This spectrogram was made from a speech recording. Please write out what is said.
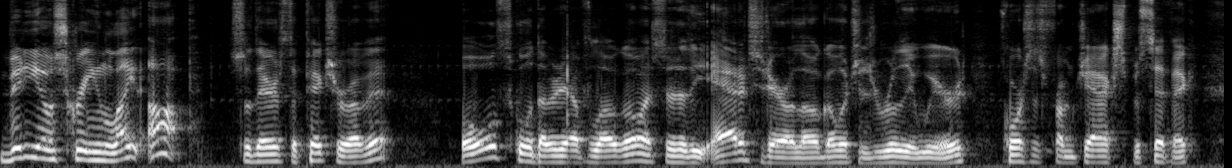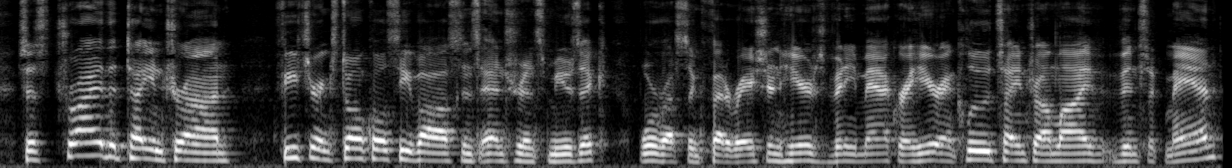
video screen light up. So there's the picture of it. Old school WWF logo instead of the Attitude Era logo, which is really weird. Of course, it's from Jakks Pacific. It says try the Titantron, featuring Stone Cold Steve Austin's entrance music. World Wrestling Federation. Here's Vinnie Mac right here. Includes Titantron Live Vince McMahon.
